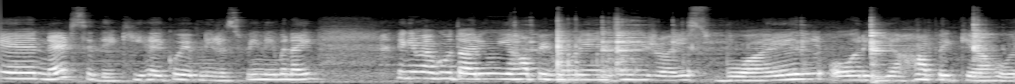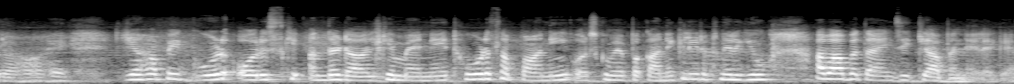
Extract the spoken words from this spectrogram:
है नेट से देखी है, कोई अपनी रेसिपी नहीं बनाई। लेकिन मैं आपको बता रही हूँ, यहाँ पे हो रहे हैं जी राइस बॉयल और यहाँ पे क्या हो रहा है? यहाँ पे गुड़ और उसके अंदर डाल के मैंने थोड़ा सा पानी और उसको मैं पकाने के लिए रखने लगी हूँ। अब आप बताएँ जी क्या बनने लगे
